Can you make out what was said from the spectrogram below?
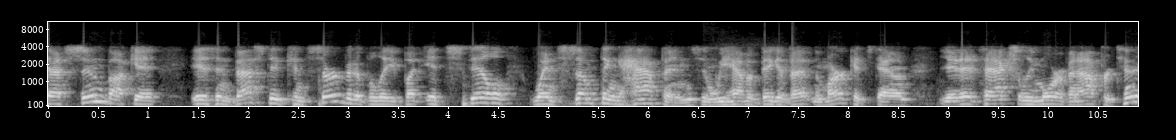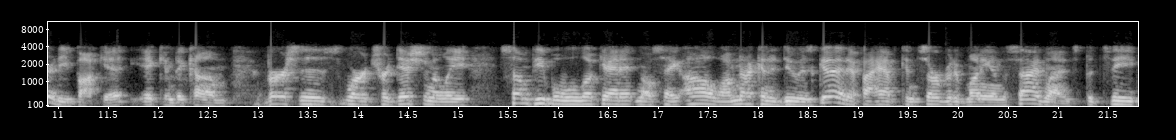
That soon bucket is invested conservatively, but it's still when something happens and we have a big event and the market's down, it's actually more of an opportunity bucket it can become versus where traditionally some people will look at it and they'll say, oh, well, I'm not going to do as good if I have conservative money on the sidelines. But see,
